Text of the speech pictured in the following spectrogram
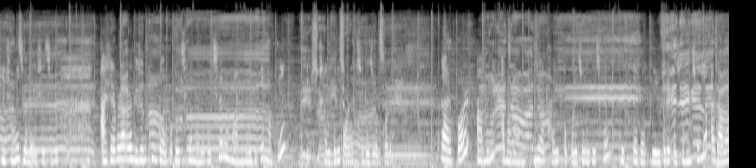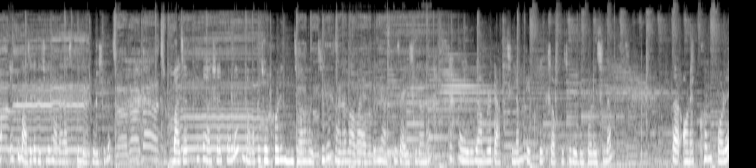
সেই সময় চলে এসেছিল। আসার পর আমরা দুজন খুব গল্প করছিলাম, মজা করছিলাম, আর মামি ওইদিকে মাকে একটু শাড়ি ফাড়ি পরাচ্ছিল জোর করে। তারপর আমি আমার বান্ধবী আর ভাই ওপরে চলে গেছিলাম কেকটা বের করে গোছানোর জন্য। আর বাবা একটু বাজারে গেছিল, বাবার আজকে লেট হয়েছিল। বাজার থেকে আসার পরে বাবাকে জোর করে নিয়ে যাওয়া হচ্ছিল কারণ বাবা একদমই আসতে চাইছিল না। আর এদিকে আমরা ডাকছিলাম, কেক ফেক সব কিছু রেডি করেছিলাম। তার অনেকক্ষণ পরে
